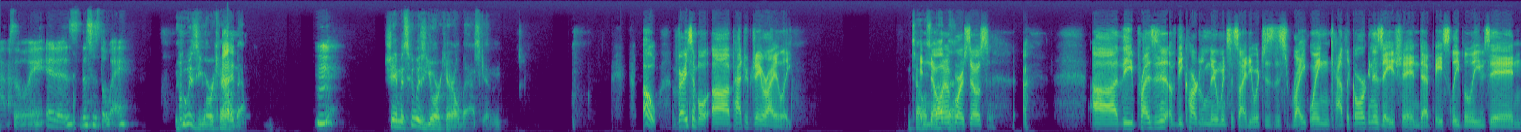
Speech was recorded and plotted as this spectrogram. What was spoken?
Absolutely, it is. This is the way. Who is your Carole Baskin? Hmm? Seamus, who is your Carole Baskin? Oh, very simple. Uh, Patrick J. Reilly. Tell and us no about one, of course, knows. Uh, the president of the Cardinal Newman Society, which is this right-wing Catholic organization that basically believes in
